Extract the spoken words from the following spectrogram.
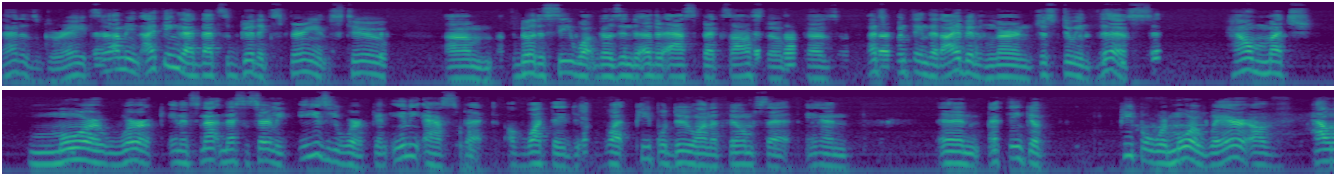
That is great. So, I mean, I think that that's a good experience too, um, to be able to see what goes into other aspects also, because that's one thing that I've even learned just doing this, how much more work, and it's not necessarily easy work in any aspect of what they do, what people do on a film set, and and I think if people were more aware of how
